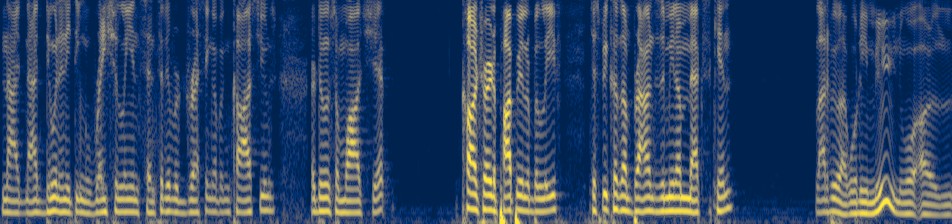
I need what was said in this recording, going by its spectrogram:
Not not doing anything racially insensitive or dressing up in costumes or doing some wild shit. Contrary to popular belief, just because I'm brown doesn't mean I'm Mexican. A lot of people are like, what do you mean? Well, uh,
